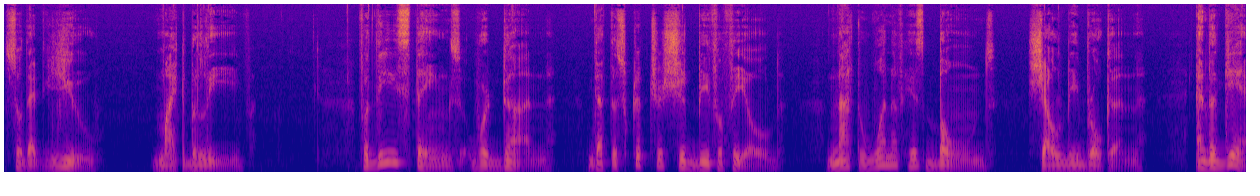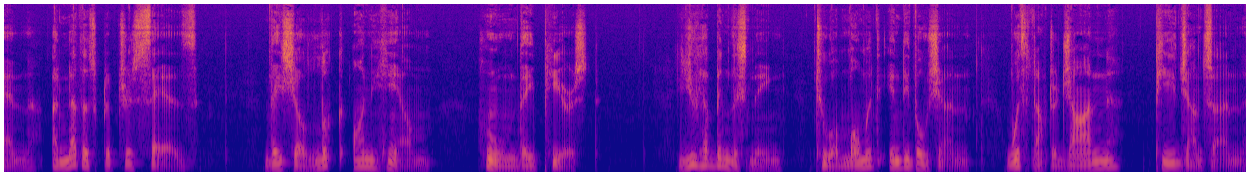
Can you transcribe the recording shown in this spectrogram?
so that you might believe. For these things were done, that the scripture should be fulfilled. Not one of his bones shall be broken. And again, another scripture says, They shall look on him whom they pierced. You have been listening to A Moment in Devotion with Dr. John P. Johnson.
